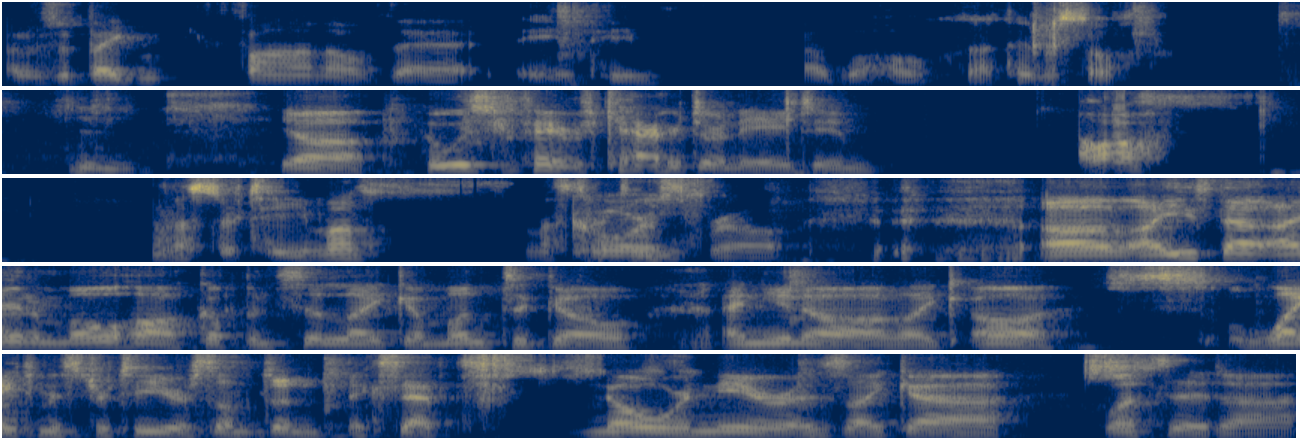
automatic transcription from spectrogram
I was a big fan of the A Team, Double Hulk, that type of stuff. Yeah, who was your favorite character in the A Team? Oh, Mr. T, man. Mr. Of course, T. bro. um, I used to. I had a mohawk up until like a month ago, and you know, I'm like, oh, white Mr. T or something. Except nowhere near as like uh, what's it? Uh,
